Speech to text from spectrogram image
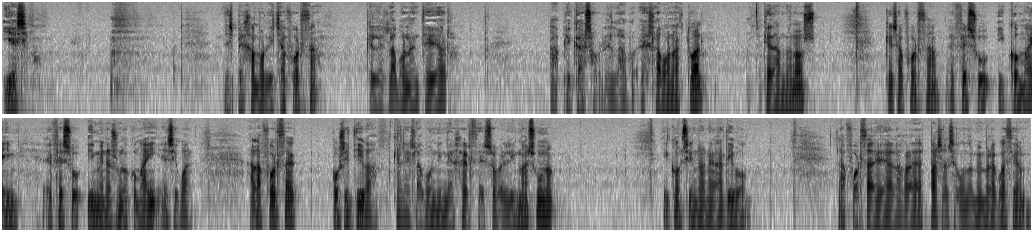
iésimo. Despejamos dicha fuerza que el eslabón anterior aplica sobre el eslabón actual, quedándonos que esa fuerza, F sub i, i, F sub i menos 1, i, es igual a la fuerza positiva que el eslabón IN ejerce sobre el I más 1 y con signo negativo la fuerza de la gravedad pasa al segundo miembro de la ecuación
